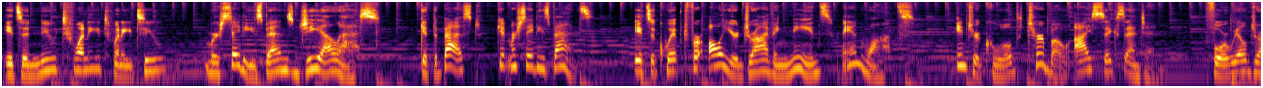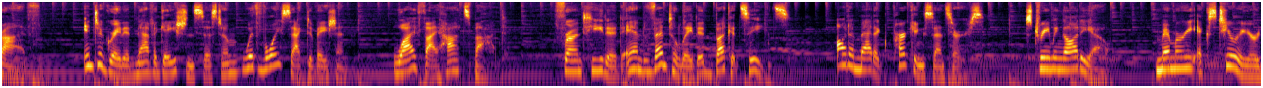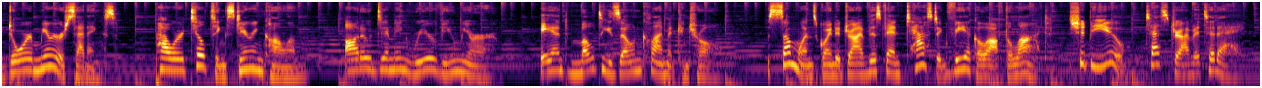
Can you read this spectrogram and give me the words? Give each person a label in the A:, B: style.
A: It's a new 2022 Mercedes Benz GLS. Get the best, get Mercedes Benz. It's equipped for all your driving needs and wants. Intercooled turbo i6 engine, four wheel drive, integrated navigation system with voice activation, Wi Fi hotspot, front heated and ventilated bucket seats, automatic parking sensors, streaming audio, memory exterior door mirror settings, power tilting steering column, auto dimming rear view mirror, and multi zone climate control. Someone's going to drive this fantastic vehicle off the lot. Should be you. Test drive it today.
